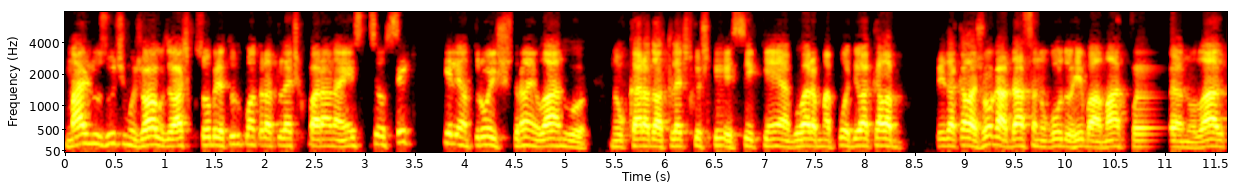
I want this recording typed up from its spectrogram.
mas nos últimos jogos, eu acho que sobretudo contra o Atlético Paranaense, eu sei que ele entrou estranho lá no, no cara do Atlético, eu esqueci quem é agora, mas pô, deu aquela, fez aquela jogadaça no gol do Ribamar, que foi anulado,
